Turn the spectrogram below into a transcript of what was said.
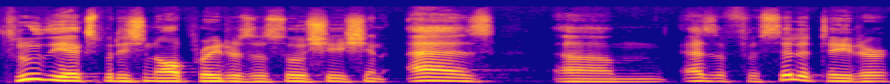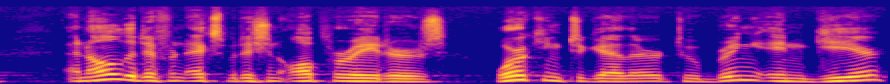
through the Expedition Operators Association as, um, as a facilitator and all the different expedition operators working together to bring in gear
